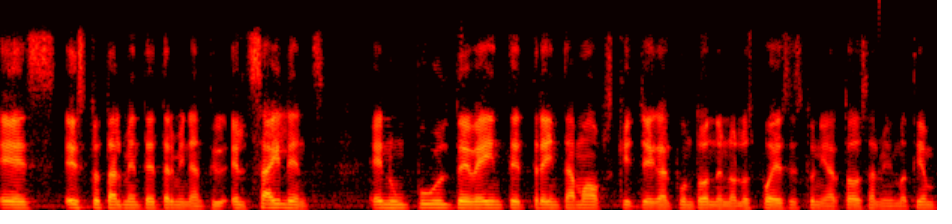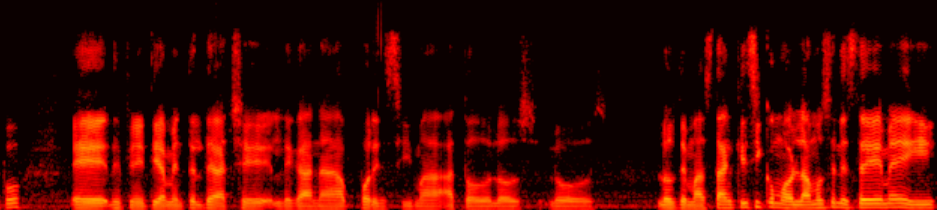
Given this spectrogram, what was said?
es, es totalmente determinante. El silent en un pool de 20, 30 mobs que llega al punto donde no los puedes stunear todos al mismo tiempo, eh, definitivamente el DH le gana por encima a todos los, los, los demás tanques. Y como hablamos en este MI,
